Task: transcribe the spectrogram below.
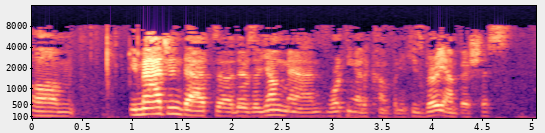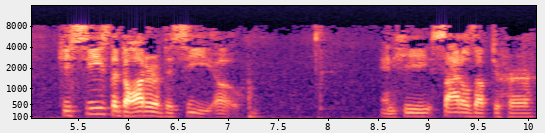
Um, imagine that uh, there's a young man working at a company. He's very ambitious. He sees the daughter of the CEO, and he sidles up to her,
